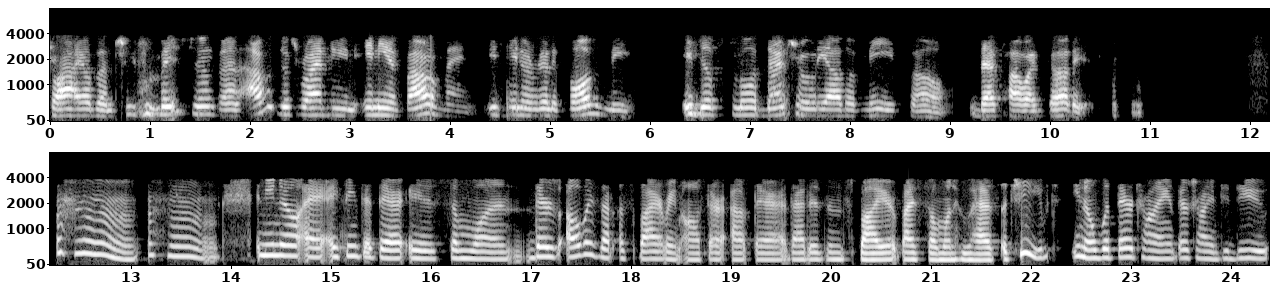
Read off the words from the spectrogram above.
trials and tribulations, and I was just writing in any environment. It didn't really bother me. It just flowed naturally out of me, so that's how I got it. Mhm. Mhm. And you know, I I think that there is someone there's always that aspiring author out there that is inspired by someone who has achieved, you know, what they're trying they're trying to do.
